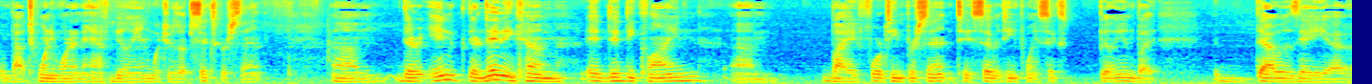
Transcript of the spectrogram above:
about 21.5 billion, which was up six percent. Um, their in their net income it did decline um, by 14% to 17.6 billion, but that was a uh,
